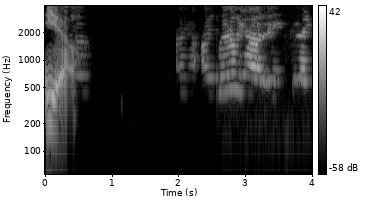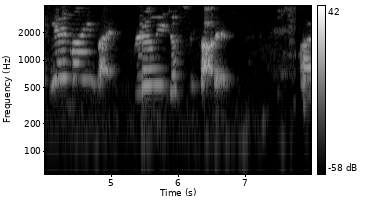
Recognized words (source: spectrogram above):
Yeah. Uh, I, I literally had a good idea in mind, but I literally just forgot it. I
